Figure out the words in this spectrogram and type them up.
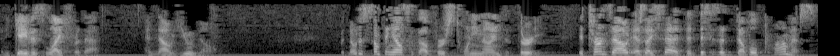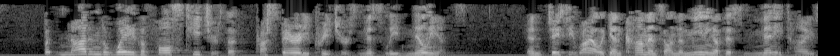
And he gave his life for that and now you know. But notice something else about verse 29 to 30. It turns out, as I said, that this is a double promise. but not in the way the false teachers, the prosperity preachers mislead millions. And J.C. Ryle again comments on the meaning of this many times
